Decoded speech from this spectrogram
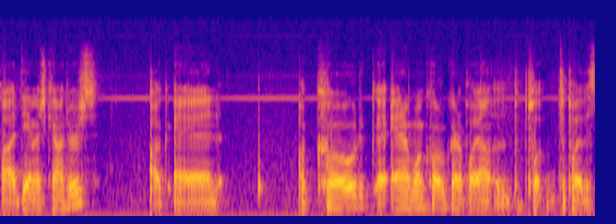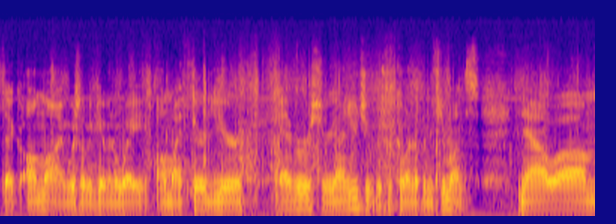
Uh, damage counters, uh, and a code and one code card to play on to play this deck online, which I'll be giving away on my third year anniversary on YouTube, which will coming up in a few months. Now, um,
